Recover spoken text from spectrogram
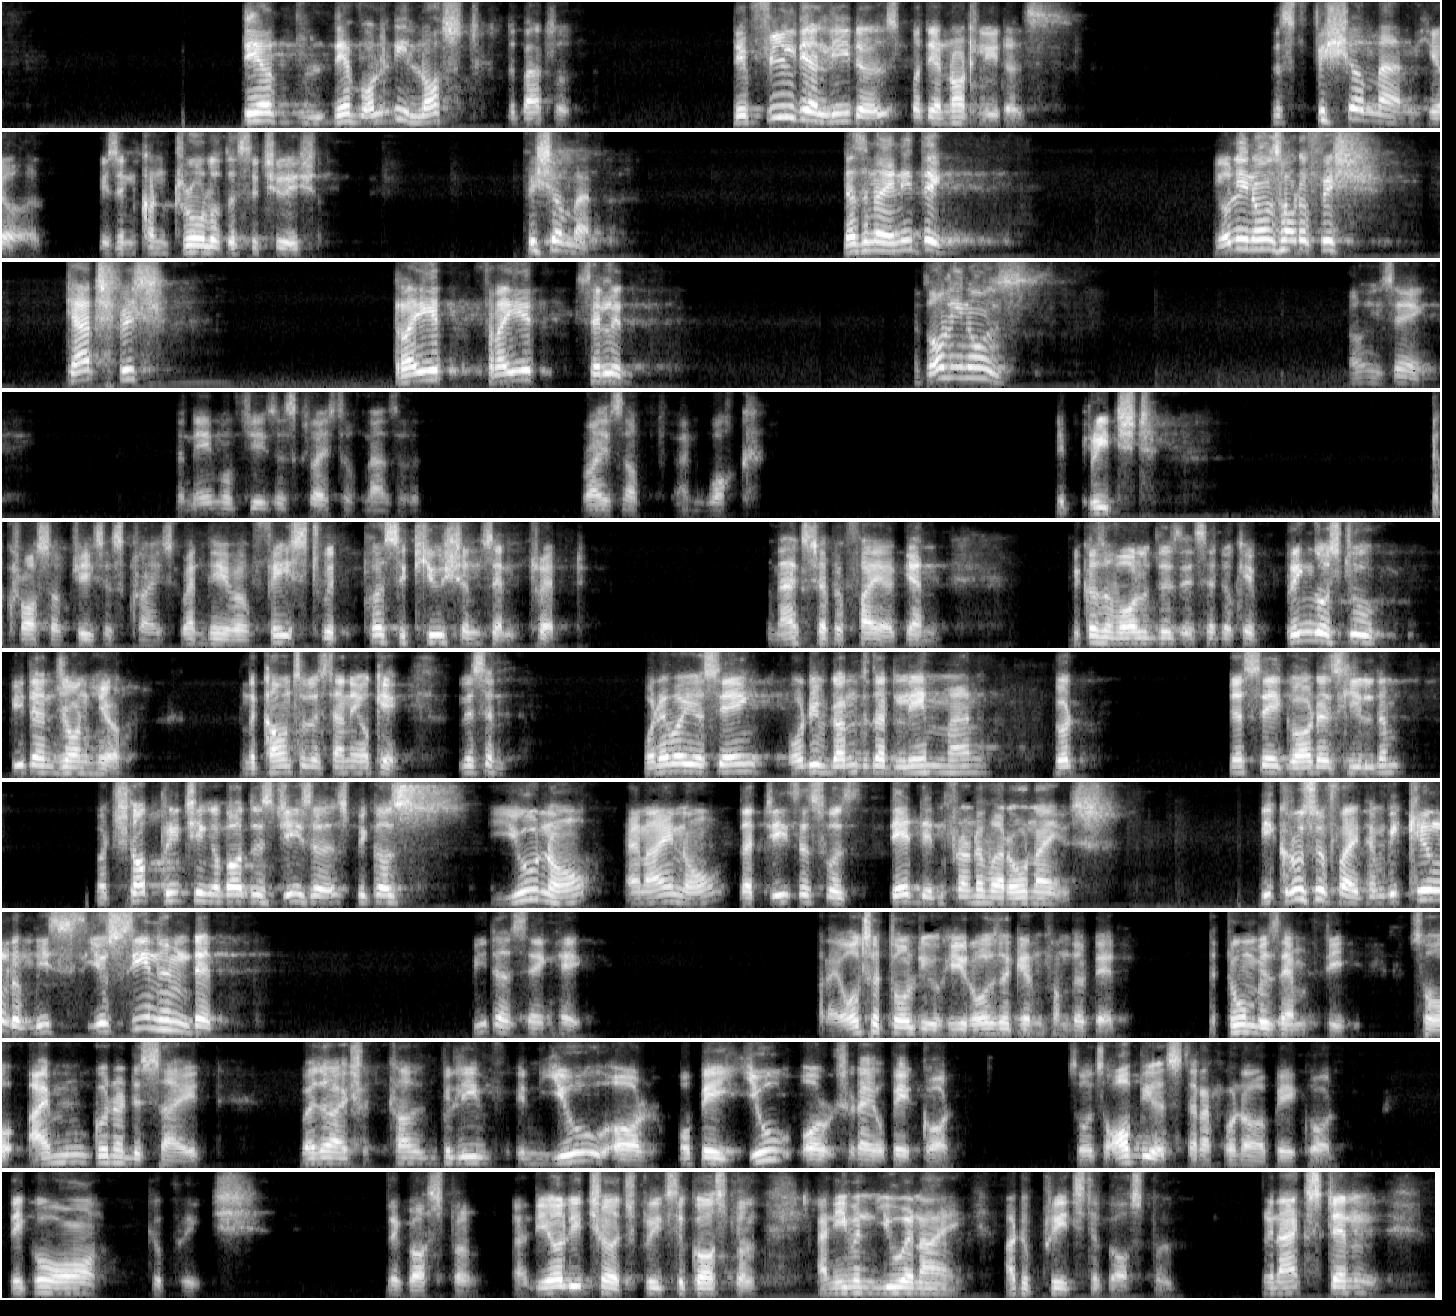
They have, they have already lost the battle. They feel they are leaders, but they are not leaders. This fisherman here is in control of the situation. Fisherman doesn't know anything. He only knows how to fish, catch fish, Try it, fry it, sell it. That's all he knows. Now he's saying, the name of Jesus Christ of Nazareth, rise up and walk. They preached the cross of Jesus Christ when they were faced with persecutions and threat. In Acts chapter 5, again, because of all of this, they said, okay, bring those two, Peter and John here. And the council is standing, okay, listen, Whatever you're saying, what you've done to that lame man, good. Just say God has healed him. But stop preaching about this Jesus because you know and I know that Jesus was dead in front of our own eyes. We crucified him, we killed him, we, you've seen him dead. Peter saying, Hey, but I also told you he rose again from the dead. The tomb is empty. So I'm going to decide whether I should believe in you or obey you or should I obey God. So it's obvious that I'm going to obey God. They go on to preach the gospel. And the early church preached the gospel, and even you and I are to preach the gospel. In Acts 10,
